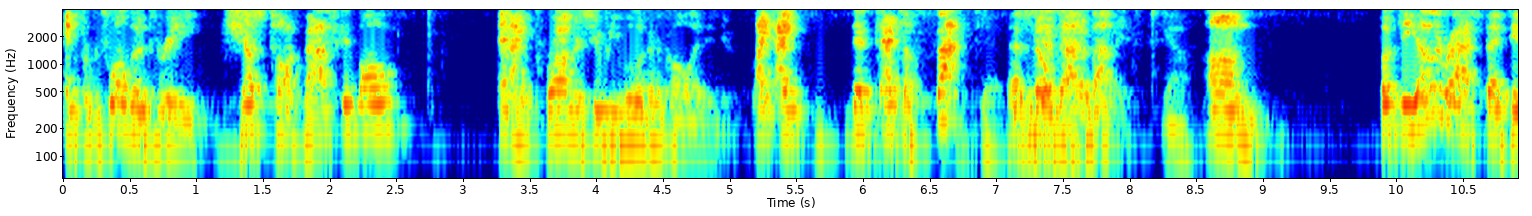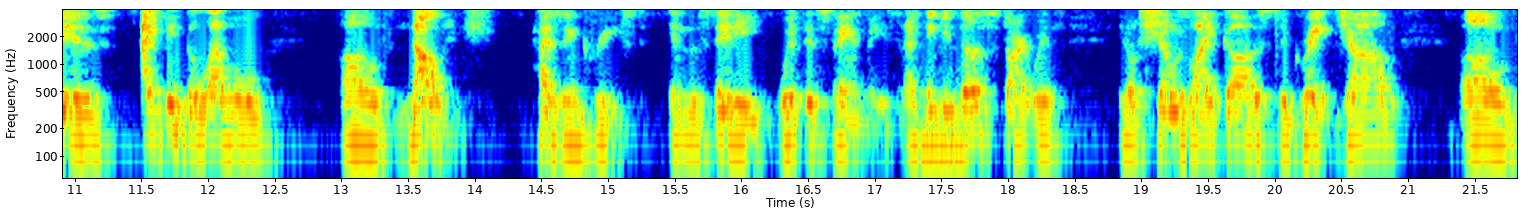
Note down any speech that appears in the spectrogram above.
and from 12 to 3 just talk basketball. And I promise you, people are going to call in and do it. Like, I that, that's a fact. Yeah, There's that's no different. doubt about it. Yeah. Um, but the other aspect is, I think the level of knowledge has increased in the city with its fan base, and I think it does start with you know shows like us, the great job of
